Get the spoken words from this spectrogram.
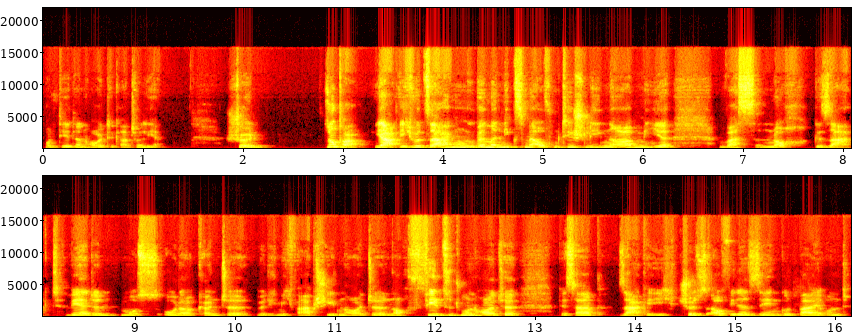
und dir dann heute gratulieren. Schön. Super. Ja, ich würde sagen, wenn wir nichts mehr auf dem Tisch liegen haben hier, was noch gesagt werden muss oder könnte, würde ich mich verabschieden heute. Noch viel zu tun heute. Deshalb sage ich Tschüss, auf Wiedersehen, Goodbye und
